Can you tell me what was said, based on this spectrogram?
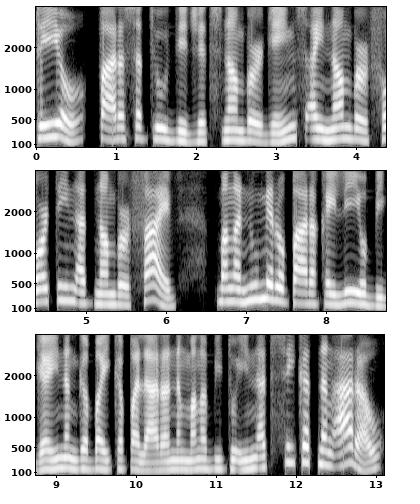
Leo, para sa 2 digits number games ay number 14 at number 5, mga numero para kay Leo bigay ng gabay kapalaran ng mga bituin at sikat ng araw,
